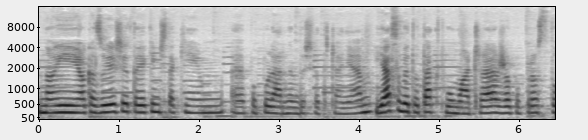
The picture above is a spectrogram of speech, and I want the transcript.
No i okazuje się to jakimś takim e, popularnym doświadczeniem. Ja sobie to tak tłumaczę, że po prostu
